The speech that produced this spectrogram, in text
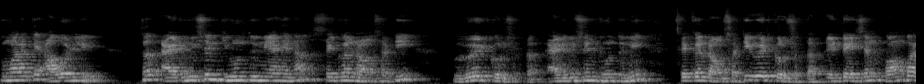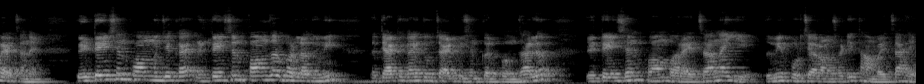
तुम्हाला ते आवडले तर ऍडमिशन घेऊन तुम्ही आहे ना सेकंड राऊंडसाठी वेट करू शकतात ऍडमिशन घेऊन तुम्ही सेकंड राऊंडसाठी वेट करू शकतात रिटेन्शन फॉर्म भरायचा नाही. रिटेन्शन फॉर्म म्हणजे काय? रिटेन्शन फॉर्म जर भरला तुम्ही तर त्या ठिकाणी तुमचं ऍडमिशन कन्फर्म झालं. रिटेन्शन फॉर्म भरायचा नाहीये. तुम्ही पुढच्या राऊंडसाठी थांबायचं आहे.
